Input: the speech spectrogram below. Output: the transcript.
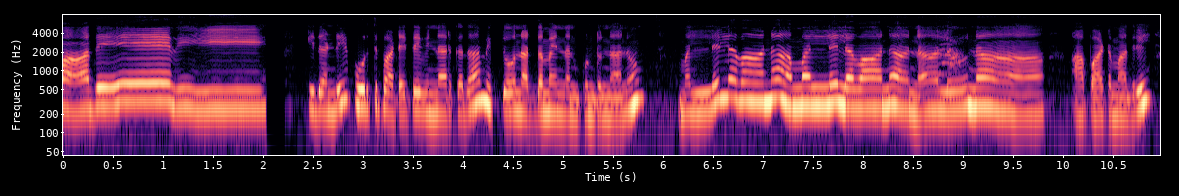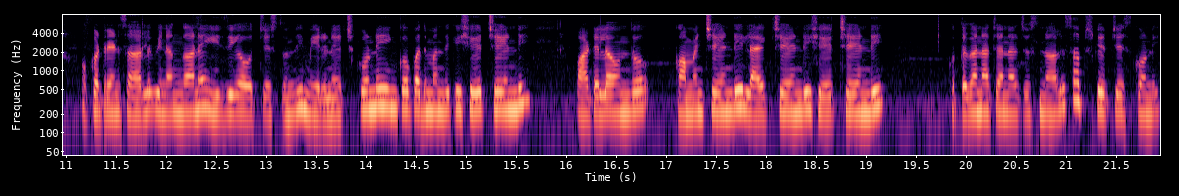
మా దేవి. ఇదండి పూర్తి పాట అయితే విన్నారు కదా మీకు టోన్ అర్థమైంది అనుకుంటున్నాను. మల్లెలవాన మల్లెలవాన నాలోనా. ఆ పాట మాదిరి ఒకటి రెండు సార్లు వినంగానే ఈజీగా వచ్చేస్తుంది. మీరు నేర్చుకోండి ఇంకో పది మందికి షేర్ చేయండి. పాట ఎలా ఉందో కామెంట్ చేయండి లైక్ చేయండి షేర్ చేయండి. కొత్తగా నా ఛానల్ చూస్తున్న వాళ్ళు సబ్స్క్రైబ్ చేసుకోండి.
